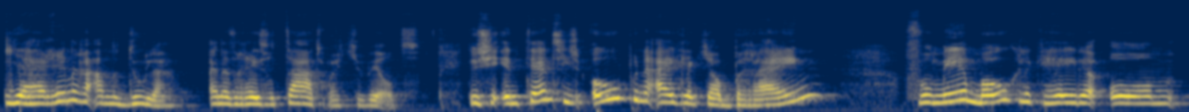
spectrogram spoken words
je herinneren aan de doelen en het resultaat wat je wilt. Dus je intenties openen eigenlijk jouw brein voor meer mogelijkheden om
